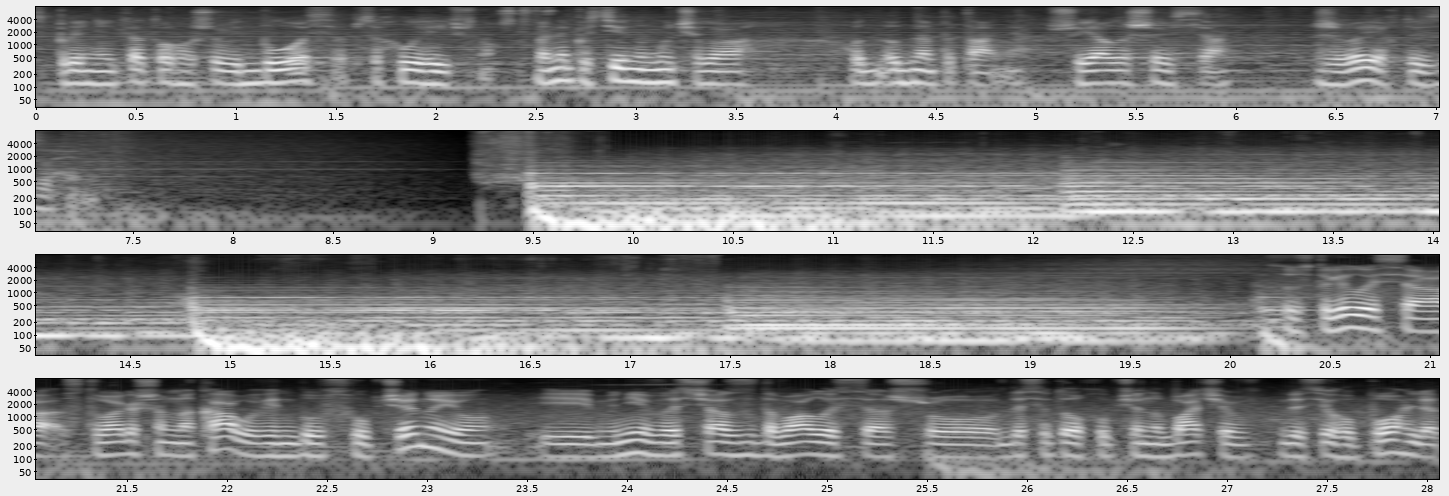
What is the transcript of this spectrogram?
сприйняття того, що відбулося психологічно. Мене постійно мучило одне питання, що я лишився живий, а хтось загинув. Зустрілися з товаришем на каву, він був з хлопчиною, і мені весь час здавалося, що десь я того хлопчину бачив, десь його погляд.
